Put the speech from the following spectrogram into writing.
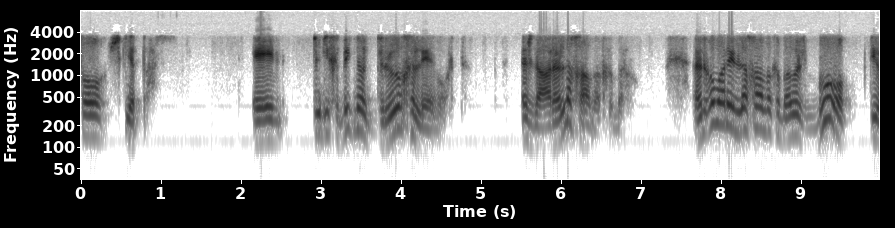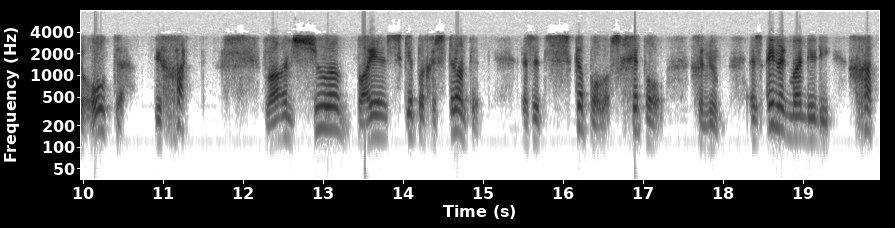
vol skepe. En toe die gebied nou droog gelê word, is daar 'n lughawe gebou. En omdat die lughawe gebou is bo op die holte, die gat waarin so baie skepe gestrand het, is dit Schiphol of Schiphol genoem. Is eintlik maar die die gat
